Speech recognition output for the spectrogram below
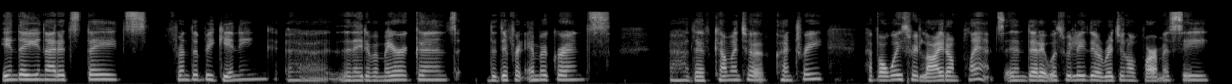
in the United States from the beginning. Uh, the Native Americans, the different immigrants uh, that have come into our country have always relied on plants, and that it was really the original pharmacy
